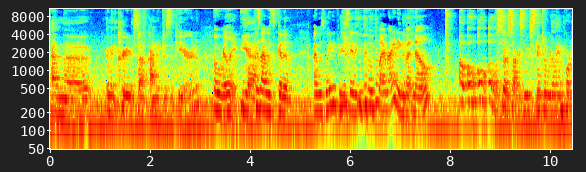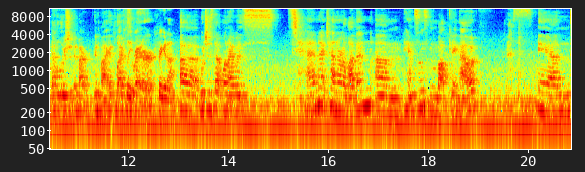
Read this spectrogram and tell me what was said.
and the I mean the creative stuff kind of disappeared. Oh, really? Yeah. Because I was gonna, I was waiting for you to say that you coped by writing, but no. Oh oh oh oh so sorry. So we've skipped a really important evolution in my in my life as a writer, bring it on. uh, which is that when I was 10, 10 or eleven, um, Hanson's Mmmbop came out. Yes. and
